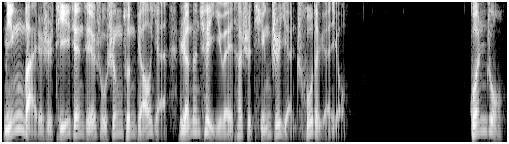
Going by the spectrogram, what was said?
明摆着是提前结束生存表演，人们却以为他是停止演出的缘由。观众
